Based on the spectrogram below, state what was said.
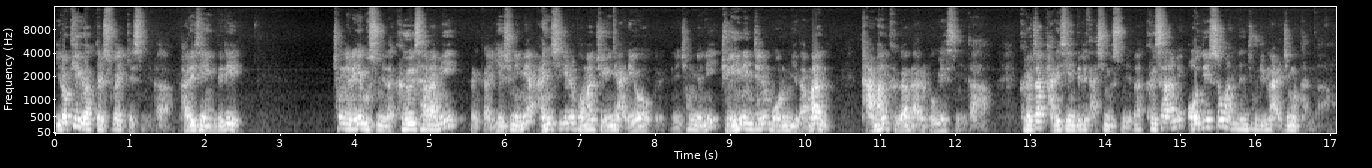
이렇게 요약될 수가 있겠습니다. 바리새인들이 청년에게 묻습니다. 그 사람이 그러니까 예수님이 안식일을 범한 죄인이 아니요. 그랬더니 청년이 죄인인지는 모릅니다만 다만 그가 나를 보게 했습니다. 그러자 바리새인들이 다시 묻습니다. 그 사람이 어디서 왔는지 우리는 알지 못한다.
